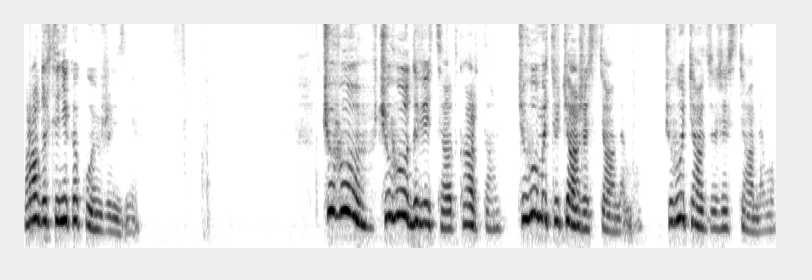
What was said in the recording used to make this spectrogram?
Радості ніякої в житті. Чого, чого, дивіться, от карта, чого ми цю тяжесть тянемо? Чого тяжесть тянемо?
